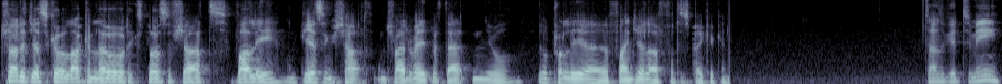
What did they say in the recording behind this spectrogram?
try to just go lock and load, explosive shots, volley, and piercing shot, and try to raid with that, and you'll you'll probably uh, find your love for the spec again. Sounds good to me.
